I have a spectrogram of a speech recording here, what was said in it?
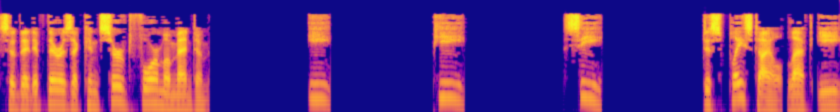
so that if there is a conserved four momentum e P C display style left E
